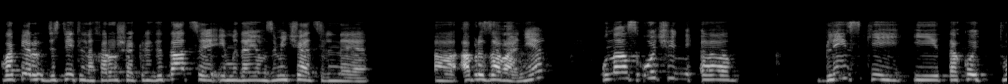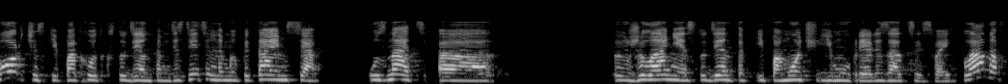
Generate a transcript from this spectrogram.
во-первых, действительно хорошая аккредитация, и мы даем замечательное э, образование. У нас очень э, близкий и такой творческий подход к студентам. Действительно, мы пытаемся узнать желания студентов и помочь ему в реализации своих планов.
